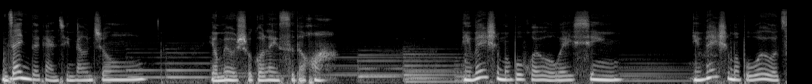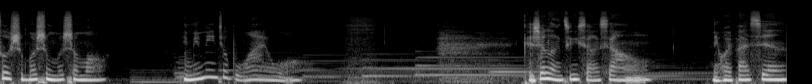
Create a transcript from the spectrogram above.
你在你的感情当中有没有说过类似的话？你为什么不回我微信？你为什么不为我做什么什么什么？你明明就不爱我。可是冷静想想，你会发现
